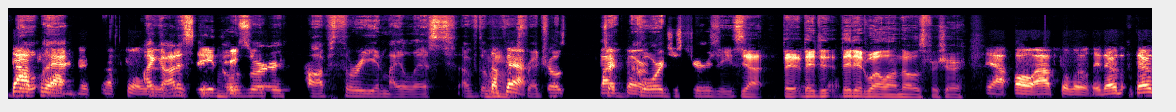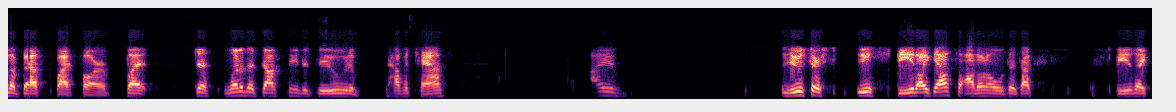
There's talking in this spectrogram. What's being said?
That's why. I, I gotta say, those were top three in my list of the, the reverse retros. By gorgeous jerseys. Yeah, they they did they did well on those for sure. Yeah. Oh, absolutely. They're they're the best by far. But just what do the Ducks need to do to have a chance? I use their use speed. I guess I don't know the Ducks speed. Like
